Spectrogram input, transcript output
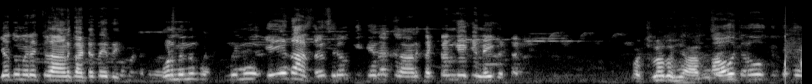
ਜੇ ਤੂੰ ਮੇਰੇ ਚਲਾਨ ਕੱਟਦੇ ਤੇ। ਹੁਣ ਮੈਨੂੰ ਮੈਨੂੰ ਇਹ ਦੱਸ ਦੇ ਸਿਰਫ ਕਿ ਇਹਦਾ ਚਲਾਨ ਕੱਟਣਗੇ ਕਿ ਨਹੀਂ ਕੱਟਣਗੇ। ਪੁੱਛ ਲਓ ਤੁਸੀਂ ਆਪ ਹੀ। ਆਓ ਚਲੋ ਕਿੱਥੇ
